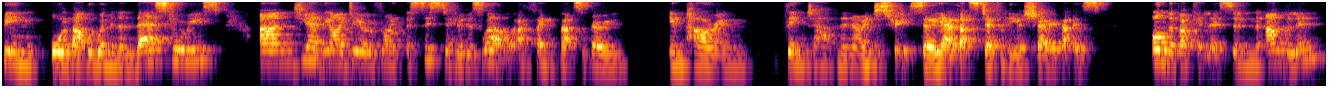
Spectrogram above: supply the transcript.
being all about the women and their stories. And yeah, the idea of like a sisterhood as well. I think that's a very empowering thing to happen in our industry. So yeah, that's definitely a show that is on the bucket list. And Anne Boleyn,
